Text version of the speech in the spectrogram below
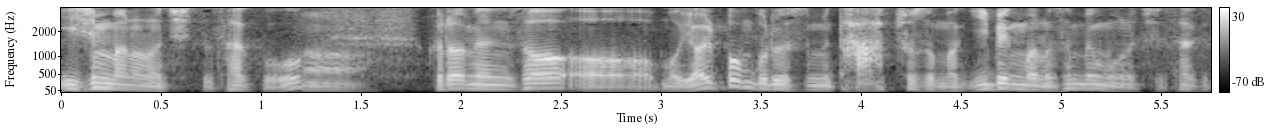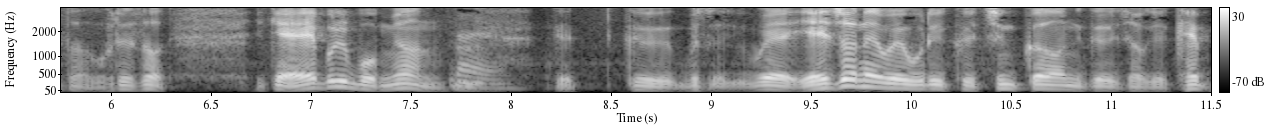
20만 원어치도 사고 어. 그러면서 어뭐 10번 부르셨으면 다 합쳐서 막 200만 원, 300만 원어치 사기도 하고 그래서 이게 앱을 보면 네. 그그 무슨 왜 예전에 왜 우리 그 증권 그 저기 객,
